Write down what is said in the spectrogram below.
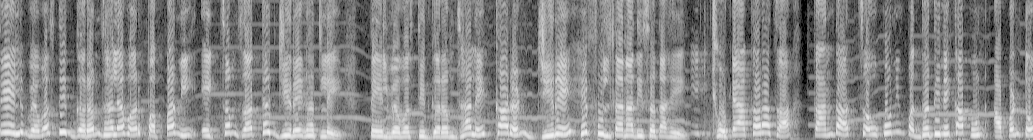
तेल व्यवस्थित गरम झाल्यावर पप्पांनी एक चमचा त्यात जिरे घातले. तेल व्यवस्थित गरम झाले कारण जिरे हे फुलताना दिसत आहे. एक छोट्या आकाराचा कांदा चौकोनी पद्धतीने कापून आपण तो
